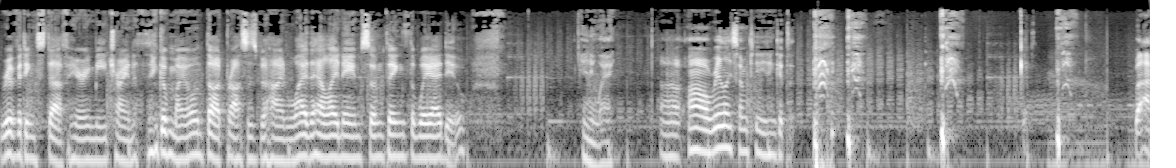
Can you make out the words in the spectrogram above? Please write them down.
Riveting stuff, hearing me trying to think of my own thought process behind why the hell I name some things the way I do. Anyway. Uh, oh, really? 17? You didn't get the... bah.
